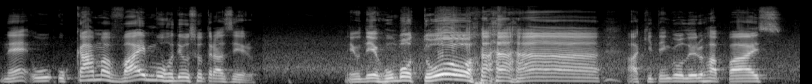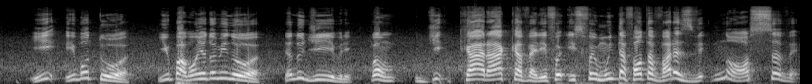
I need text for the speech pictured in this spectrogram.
né? O, o karma vai morder o seu traseiro. Tem o Derrum botou, aqui tem goleiro, rapaz. E, e botou. E o Pavão já dominou. Dando dibre. Vamos. Di... Caraca, velho. Foi... Isso foi muita falta várias vezes. Nossa, velho.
